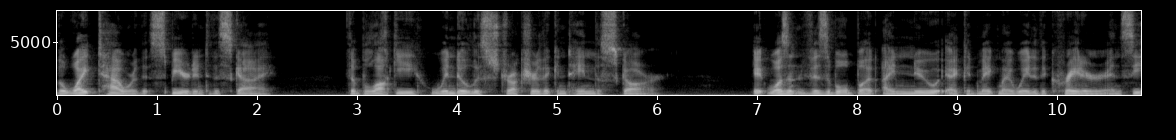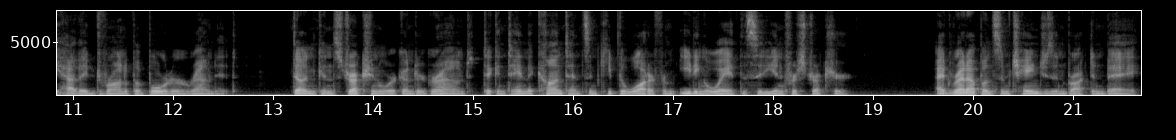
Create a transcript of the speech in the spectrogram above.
the white tower that speared into the sky, the blocky, windowless structure that contained the scar, it wasn't visible, but I knew I could make my way to the crater and see how they'd drawn up a border around it. Done construction work underground to contain the contents and keep the water from eating away at the city infrastructure. I'd read up on some changes in Brockton Bay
